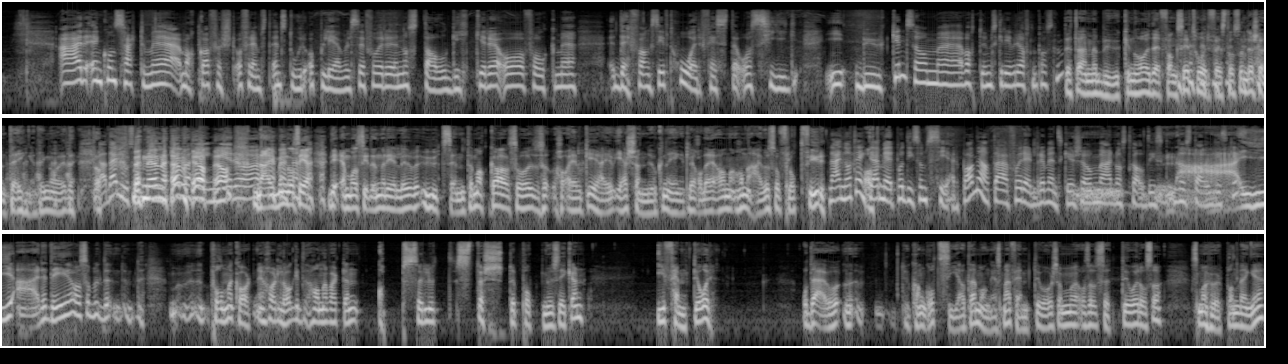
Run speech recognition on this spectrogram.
Er en konsert med Makka først og fremst en stor opplevelse for nostalgikere og folk med defensivt hårfeste og sig i buken, som eh, Vattum skriver i Aftenposten? Dette er med buken og defensivt hårfeste og sånn, det skjønte jeg ingenting av i det Ja, det er noe som men, og henger og Nei, men også, jeg, jeg, må si det når det gjelder utseendet til Makka, så, så, har jeg ikke jeg, jeg skjønner jo ikke noe egentlig av det. Han, han, er jo så flott fyr. Nei, nå tenkte at, jeg mer på de som ser på han, ja, at det er foreldre mennesker som er nostalgiske. Nei, er det det? Altså, Paul McCartney har lagd Han har vært den absolutt største popmusikeren i 50 år. Og det er jo Du kan godt si at det er mange som er 50 år, som, altså 70 år også, som har hørt på den lenge.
